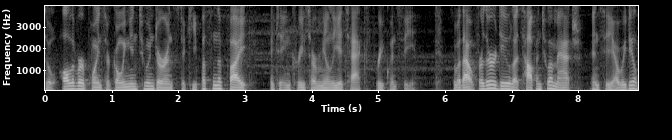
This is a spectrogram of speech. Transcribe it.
So all of our points are going into endurance to keep us in the fight and to increase our melee attack frequency. So without further ado, let's hop into a match and see how we do.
